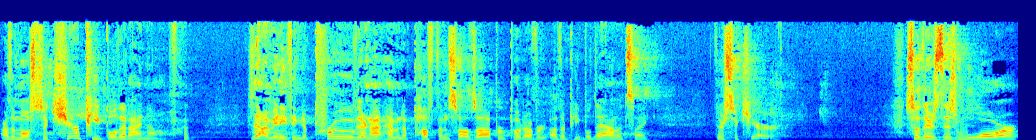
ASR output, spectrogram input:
are the most secure people that I know. they don't have anything to prove. They're not having to puff themselves up or put other, other people down. It's like they're secure. So there's this war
